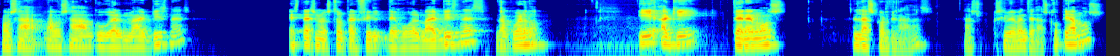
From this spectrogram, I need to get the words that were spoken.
Vamos a, vamos a Google My Business. Este es nuestro perfil de Google My Business, ¿de acuerdo? Y aquí tenemos las coordenadas. simplemente las copiamos,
